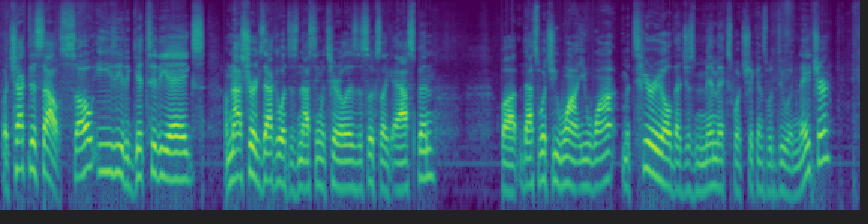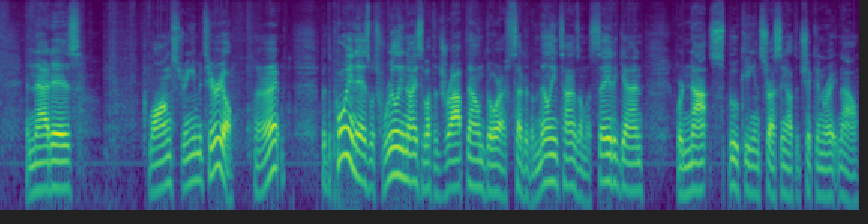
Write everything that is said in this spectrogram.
But check this out, so easy to get to the eggs. I'm not sure exactly what this nesting material is. This looks like aspen, but that's what you want. You want material that just mimics what chickens would do in nature. And that is long stringy material, all right? But the point is, what's really nice about the drop down door, I've said it a million times, I'm gonna say it again, we're not spooking and stressing out the chicken right now.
